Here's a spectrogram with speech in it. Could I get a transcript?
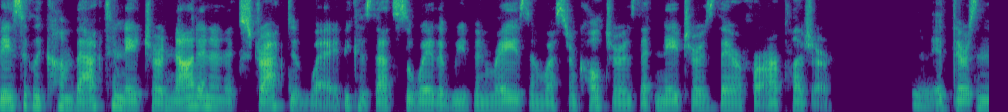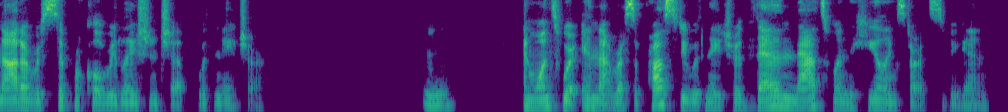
basically come back to nature not in an extractive way because that's the way that we've been raised in western culture is that nature is there for our pleasure mm. it, there's not a reciprocal relationship with nature mm. and once we're in that reciprocity with nature then that's when the healing starts to begin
